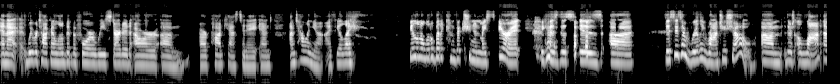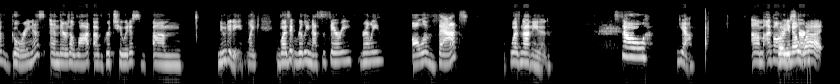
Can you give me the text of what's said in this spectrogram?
And I, we were talking a little bit before we started our um, our podcast today, and I'm telling you, I feel like feeling a little bit of conviction in my spirit because this is uh this is a really raunchy show. Um, there's a lot of goriness and there's a lot of gratuitous um, nudity. Like, was it really necessary? Really? All of that was not needed. So, yeah. Um, I've already well, you know started what?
